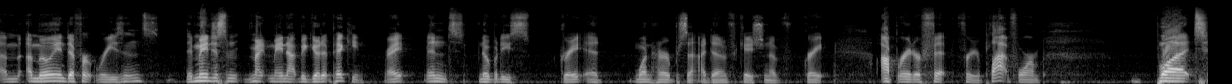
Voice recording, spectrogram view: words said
a, a million different reasons. They may just may, may not be good at picking, right? And nobody's great at 100% identification of great operator fit for your platform. But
